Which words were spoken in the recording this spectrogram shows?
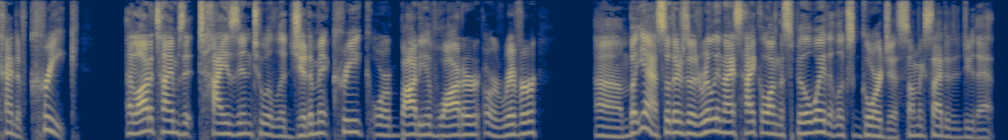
kind of creek. A lot of times it ties into a legitimate creek or body of water or river. Um, but yeah so there's a really nice hike along the spillway that looks gorgeous so i'm excited to do that.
